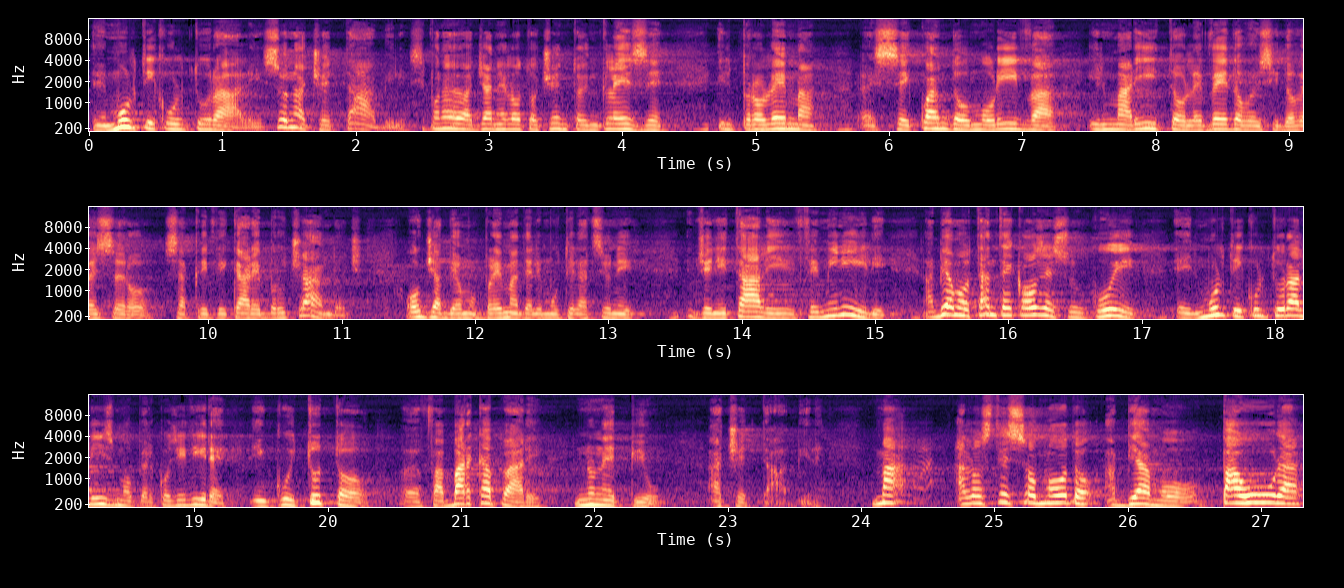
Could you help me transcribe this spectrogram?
eh, multiculturali sono accettabili. Si poneva già nell'Ottocento inglese il problema eh, se quando moriva il marito le vedove si dovessero sacrificare bruciandoci. Oggi abbiamo il problema delle mutilazioni genitali femminili, abbiamo tante cose su cui il multiculturalismo, per così dire, in cui tutto fa barca pari, non è più accettabile. Ma allo stesso modo abbiamo paura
